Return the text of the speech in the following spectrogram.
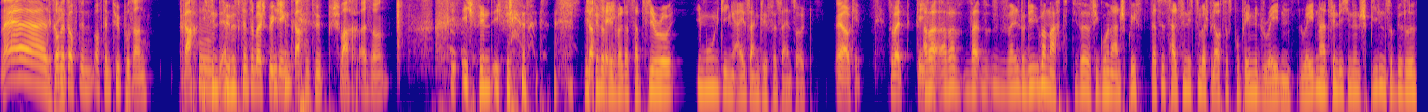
Naja, es kommt jetzt auf den, auf den Typus an. Drachentyp sind zum Beispiel gegen find, Drachentyp schwach, also. Ich finde, ich finde, ich finde auf jeden Fall, dass Sub-Zero immun gegen Eisangriffe sein sollte. Ja, okay. Soweit gehe ich. Aber, aber weil du die Übermacht dieser Figuren ansprichst, das ist halt, finde ich, zum Beispiel auch das Problem mit Raiden. Raiden hat, finde ich, in den Spielen so ein bisschen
